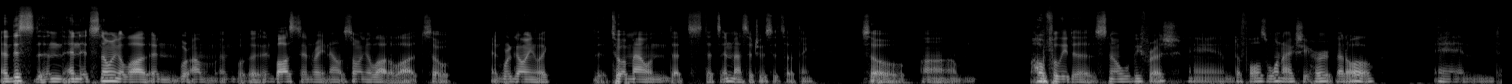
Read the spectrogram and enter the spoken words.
And this and, and it's snowing a lot, and we're um, in Boston right now. It's snowing a lot, a lot. So and we're going like to a mountain that's that's in Massachusetts, I think. So um, hopefully the snow will be fresh and the falls won't actually hurt at all, and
